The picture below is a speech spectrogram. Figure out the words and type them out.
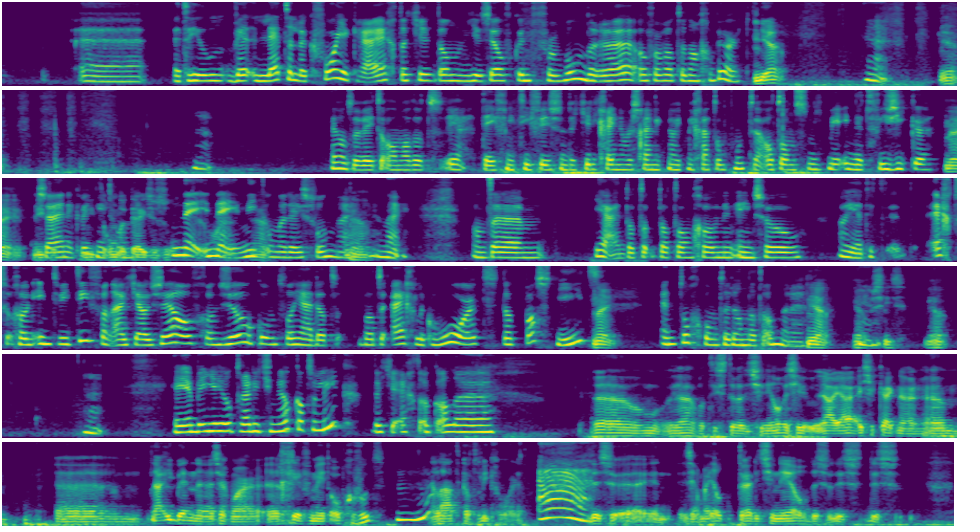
het heel letterlijk voor je krijgt, dat je dan jezelf kunt verwonderen over wat er dan gebeurt. Ja, Ja. ja. Ja. Ja, want we weten allemaal dat het ja, definitief is en dat je diegene waarschijnlijk nooit meer gaat ontmoeten. Althans, niet meer in het fysieke Nee, niet, zijn. Ik weet niet, onder deze zon. Nee, zeg maar. nee, niet Ja. onder deze zon. Nee, nee. Want ehm, ja, dat, dat dan gewoon ineens zo. Oh ja, dit echt gewoon intuïtief vanuit jouzelf gewoon zo komt van ja, dat wat er eigenlijk hoort, dat past niet. Nee, En toch komt er dan dat andere. ja, ja, Ja. precies. Ja. Hey, en ben je heel traditioneel katholiek? Dat je echt ook alle. Eh, ja, wat is traditioneel? Als je, nou ja, als je kijkt naar. ehm, ehm, nou, ik ben eh, zeg maar eh, gereformeerd opgevoed en later katholiek geworden. Ah, Dus zeg maar heel traditioneel. Dus, dus, dus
